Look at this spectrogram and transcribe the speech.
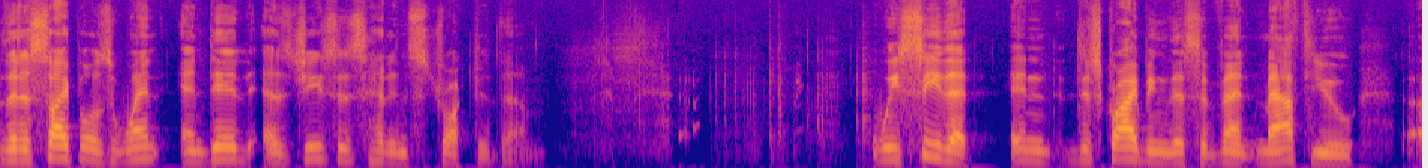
The disciples went and did as Jesus had instructed them. We see that in describing this event, Matthew uh,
